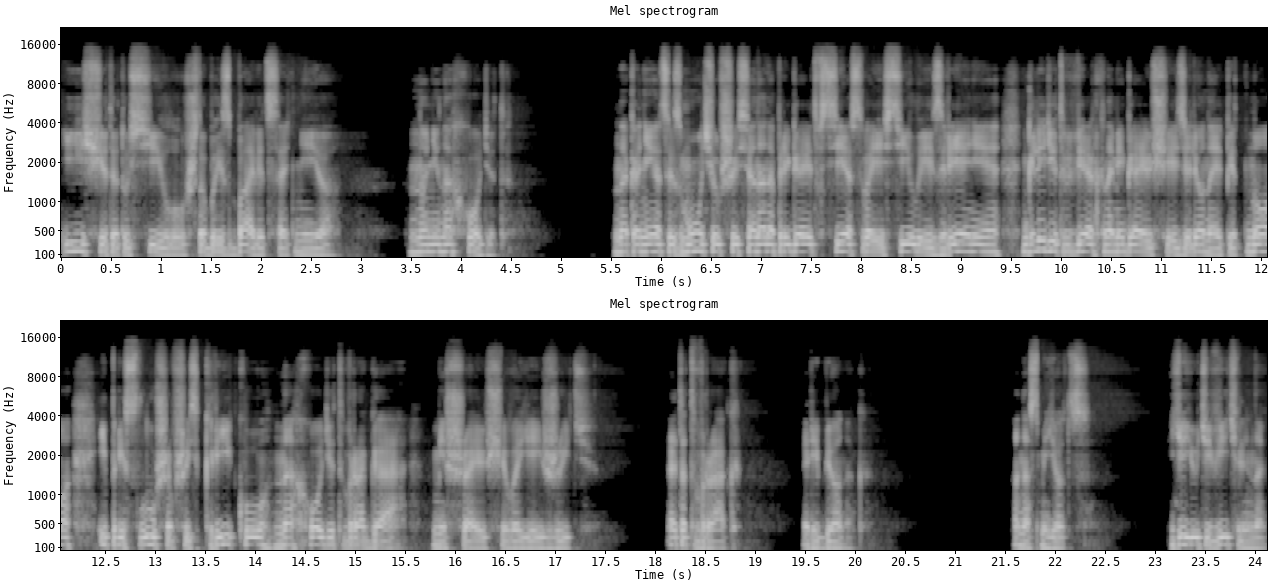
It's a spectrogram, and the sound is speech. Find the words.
ищет эту силу, чтобы избавиться от нее, но не находит. Наконец, измучившись, она напрягает все свои силы и зрение, глядит вверх на мигающее зеленое пятно и, прислушавшись к крику, находит врага, мешающего ей жить. Этот враг — ребенок. Она смеется. Ей удивительно,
